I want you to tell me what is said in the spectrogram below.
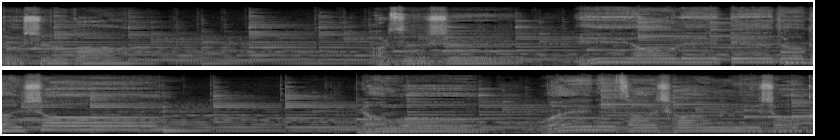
的时光，而此时已有离别的感受，让我为你再唱一首歌。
